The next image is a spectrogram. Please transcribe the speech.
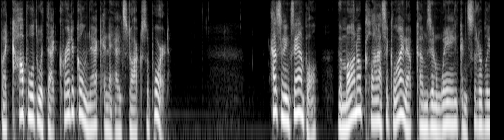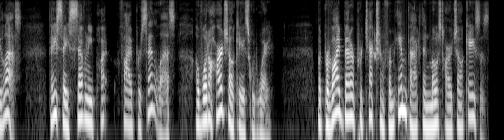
but coupled with that critical neck and headstock support. As an example, the Mono Classic lineup comes in weighing considerably less. They say 75% less of what a hardshell case would weigh, but provide better protection from impact than most hardshell cases.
